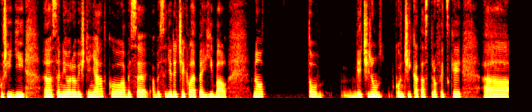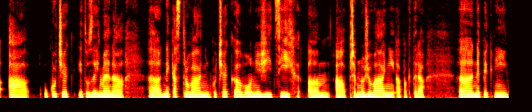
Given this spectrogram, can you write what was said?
pořídí uh, seniorovi štěňátko, aby se, aby se dědeček lépe hýbal. No to většinou končí katastroficky uh, a u koček je to zejména uh, nekastrování koček volně žijících a přemnožování a pak teda nepěkný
